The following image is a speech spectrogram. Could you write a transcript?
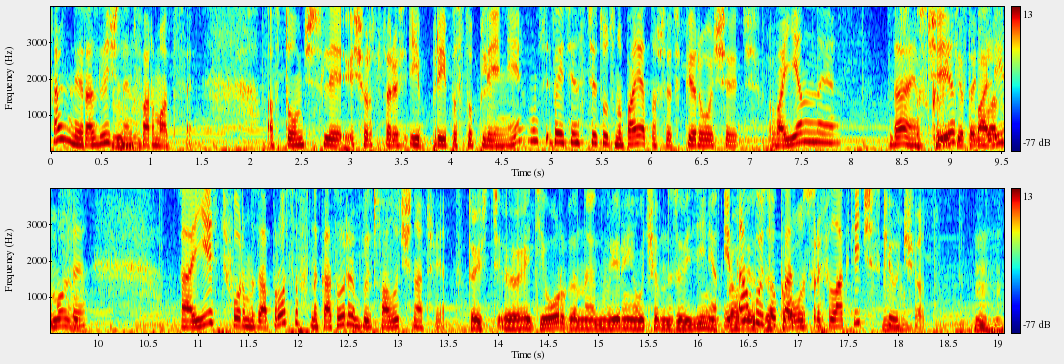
правильно, и различной угу. информации. В том числе, еще раз повторюсь, и при поступлении в эти институты. Ну, понятно, что это в первую очередь военные, да, МЧС, полиция. А есть формы запросов, на которые будет получен ответ. То есть э, эти органы, ну, вернее, учебные заведения отправляют И там будет запросы. указан профилактический угу. учет. Угу.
